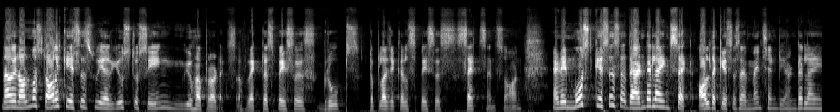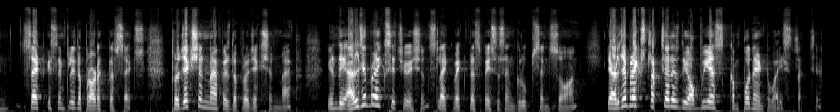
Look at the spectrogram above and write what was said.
Now in almost all cases we are used to seeing you have products of vector spaces groups topological spaces sets and so on. And in most cases the underlying set all the cases I've mentioned the underlying set is simply the product of sets. Projection map is the projection map. In the algebraic situations like vector spaces and groups and so on the algebraic structure is the obvious component-wise structure.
